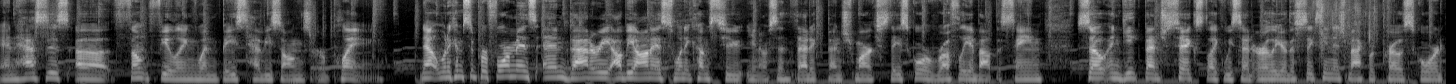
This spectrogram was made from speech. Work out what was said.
and has this uh, thump feeling when bass heavy songs are playing. Now, when it comes to performance and battery, I'll be honest, when it comes to, you know, synthetic benchmarks, they score roughly about the same. So in Geekbench 6, like we said earlier, the 16-inch MacBook Pro scored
